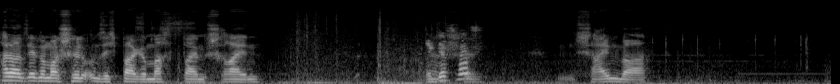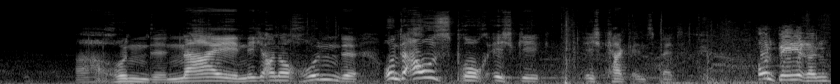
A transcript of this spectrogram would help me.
Hat er uns eben nochmal schön unsichtbar gemacht beim Schreien. Bringt das was? Scheinbar. Ah, Hunde. Nein, nicht auch noch Hunde. Und Ausbruch. Ich geh. Ich kack ins Bett. Und Beeren.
